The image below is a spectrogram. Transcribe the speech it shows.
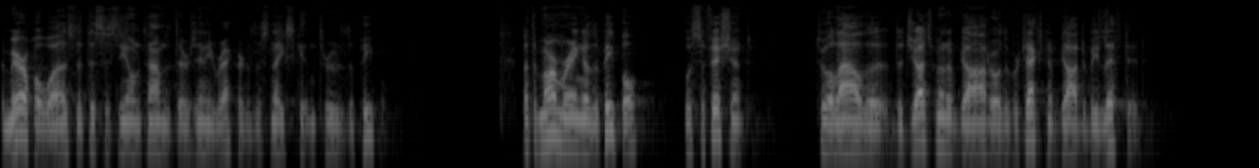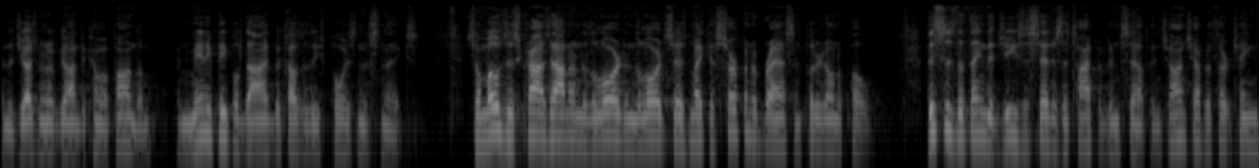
The miracle was that this is the only time that there's any record of the snakes getting through to the people. But the murmuring of the people was sufficient to allow the, the judgment of God or the protection of God to be lifted and the judgment of God to come upon them. And many people died because of these poisonous snakes. So Moses cries out unto the Lord, and the Lord says, Make a serpent of brass and put it on a pole. This is the thing that Jesus said is a type of himself. In John chapter 13,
